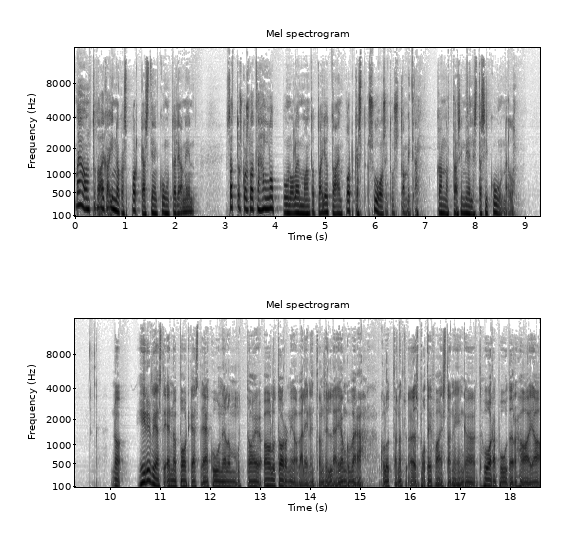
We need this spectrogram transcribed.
Mä oon tota aika innokas podcastien kuuntelija, niin sattuisiko sulla tähän loppuun olemaan tota jotain podcast-suositusta, mitä kannattaisi mielestäsi kuunnella? No hirviästi en ole podcasteja kuunnellut, mutta toi Oulu Tornio välinyt on silleen jonkun verran kuluttanut Spotifysta niin huorapuuterhaa ja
